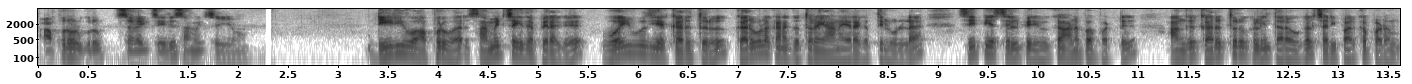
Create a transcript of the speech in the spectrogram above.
அப்ரூவல் குரூப் செலக்ட் செய்து சப்மிட் செய்யவும். டிடிஓ அப்ரூவர் சப்மிட் செய்த பிறகு ஓய்வூதிய கருத்துரு கருவூல கணக்குத்துறை ஆணையரகத்தில் உள்ள சிபிஎஸ் செல் பிரிவுக்கு அனுப்பப்பட்டு அங்கு கருத்துருக்களின் தரவுகள் சரிபார்க்கப்படும்.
